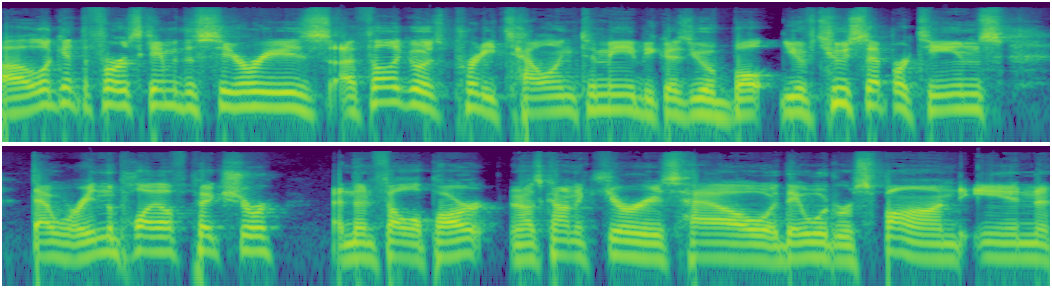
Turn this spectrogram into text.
Uh, looking at the first game of the series, I felt like it was pretty telling to me because you have both you have two separate teams that were in the playoff picture and then fell apart. And I was kind of curious how they would respond in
